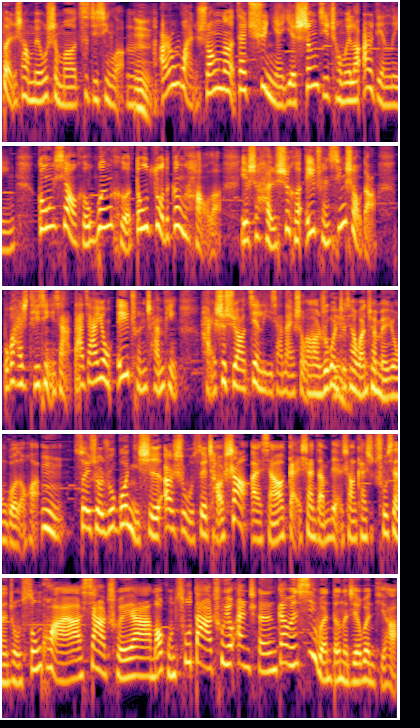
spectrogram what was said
本上没有什么刺激性了。嗯，而晚霜呢，在去年也升级成为了二点零，功效和温和都做得更好了，也是很适合 A 醇新手的。不过还是提醒一下大家，用 A 醇产品还是需要建立一下耐受啊。如果你之前完全没用过的话，嗯，所以说如果你是二十五岁朝上，哎，想要改善咱们脸上开始出现的这种松垮啊、下垂啊、毛孔粗大、出油暗沉、干纹细纹等等这些问题哈，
